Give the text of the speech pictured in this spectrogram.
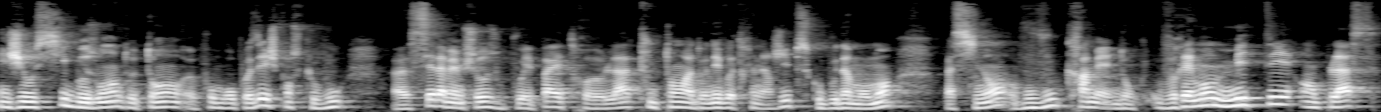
j'ai aussi besoin de temps pour me reposer. Et je pense que vous, c'est la même chose. Vous ne pouvez pas être là tout le temps à donner votre énergie, parce qu'au bout d'un moment, bah, sinon, vous vous cramez. Donc vraiment, mettez en place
